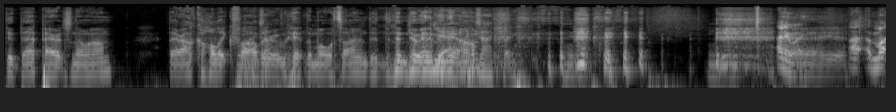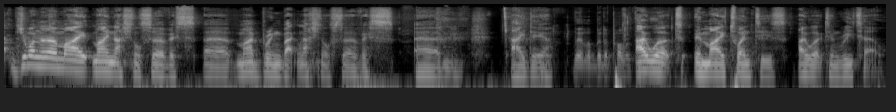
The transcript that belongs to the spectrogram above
Did their parents no harm? Their alcoholic Well, father who hit them all the time did- didn't do them any Yeah, harm. exactly. Mm. Anyway, Yeah, yeah. uh, my, do you want to know my, my national service, uh, my bring back national service um, idea? little bit of politics. I worked in my 20s, I worked in retail,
